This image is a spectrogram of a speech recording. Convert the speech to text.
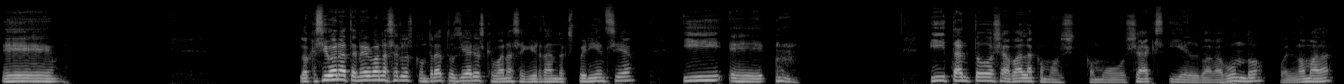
Eh, lo que sí van a tener van a ser los contratos diarios que van a seguir dando experiencia y, eh, y tanto Shabala como, como Shax y el vagabundo o el nómada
